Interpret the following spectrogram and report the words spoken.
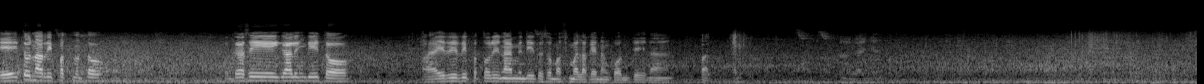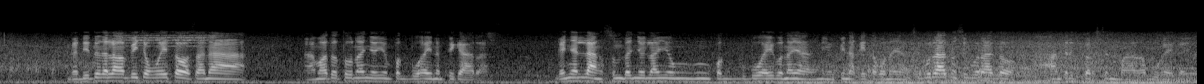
Eh, ito naripat na to. Kasi galing dito, ay iriripat ulit namin dito sa mas malaki ng konti na pot. Ah. Hanggang dito na lang ang video ko ito. Sana ah, matutunan nyo yung pagbuhay ng pikara. Ganyan lang, sundan nyo lang yung pagbubuhay ko na yan, yung pinakita ko na yan. Sigurado, sigurado, 100% makakabuhay kayo.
